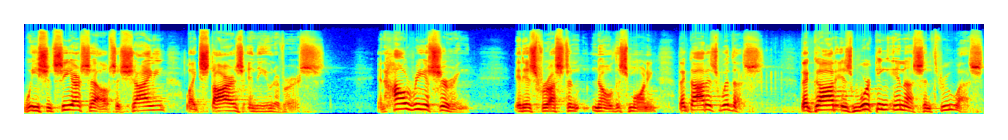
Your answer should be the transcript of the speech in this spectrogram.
we should see ourselves as shining like stars in the universe. And how reassuring it is for us to know this morning that God is with us, that God is working in us and through us.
